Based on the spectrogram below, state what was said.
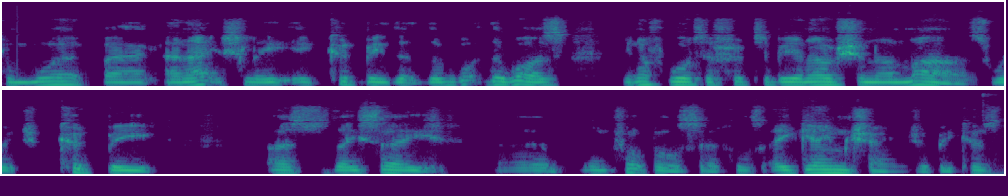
can work back, and actually, it could be that there was enough water for it to be an ocean on Mars, which could be, as they say uh, in football circles a game changer because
